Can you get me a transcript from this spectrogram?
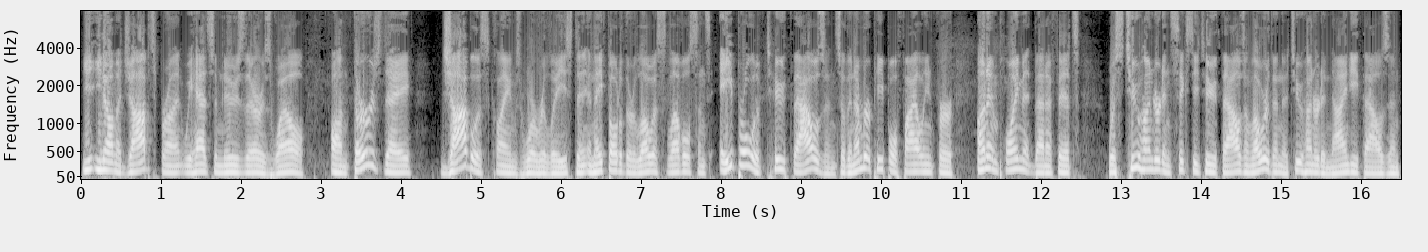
You, you know, on the jobs front, we had some news there as well. On Thursday, jobless claims were released, and, and they fell to their lowest level since April of 2000. So the number of people filing for unemployment benefits was 262,000, lower than the 290,000.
